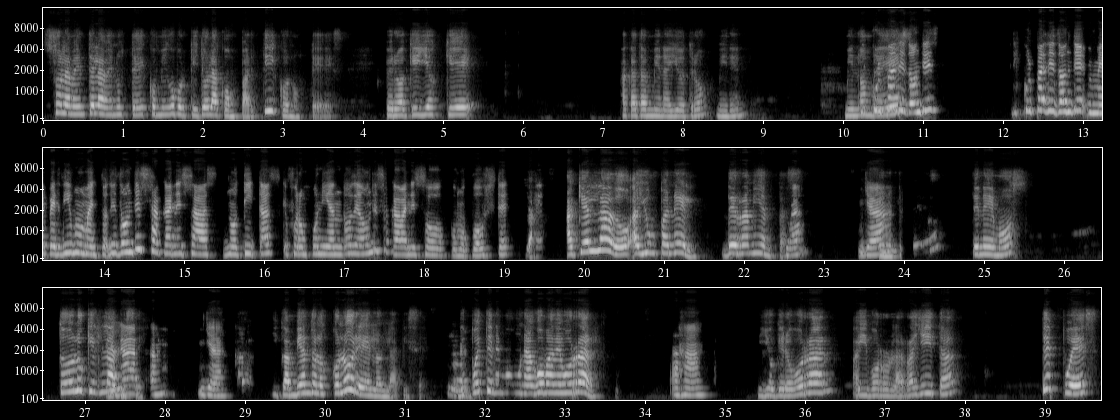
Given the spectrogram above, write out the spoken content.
solamente la ven ustedes conmigo porque yo la compartí con ustedes. Pero aquellos que... Acá también hay otro, miren. Mi nombre Disculpa, es... ¿de dónde, disculpa, ¿de dónde me perdí un momento? ¿De dónde sacan esas notitas que fueron poniendo? ¿De dónde sacaban eso como post-it? Aquí al lado hay un panel de herramientas. Ya. tenemos todo lo que es lápices. ya. Y cambiando los colores en los lápices. Después tenemos una goma de borrar. Ajá. Y yo quiero borrar, ahí borro la rayita. Después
